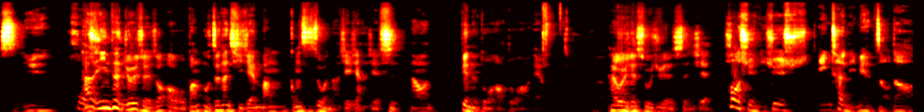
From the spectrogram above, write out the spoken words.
试，因为他的 intern 就会写说，哦，我帮我这段期间帮公司做了哪些哪些事，然后变得多好多好这样。还有一些数据的呈现，或许你去 intern 里面找到，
